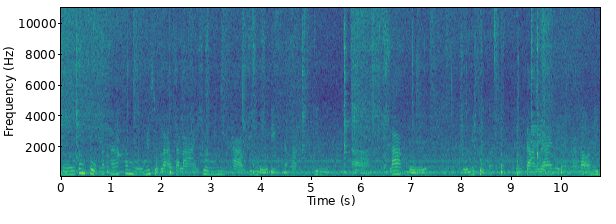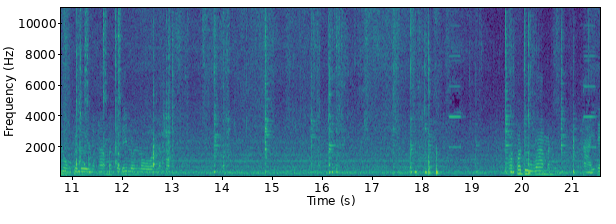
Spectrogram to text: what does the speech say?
หมูต้องสุกนะคะ ถ้าหมูไม่สุกแล้วอันตราย ช่วงนี้มีข่าวกินหมูดิบนะคะ กินลาบหมู หมูไม่สุกอะ่ะถึงตายได้เลยนะคะ เราเอานี้ลงไปเลยนะคะ มันจะได้ร้อนๆนะคะ แล้ว ก็ดูว่ามันหายแด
